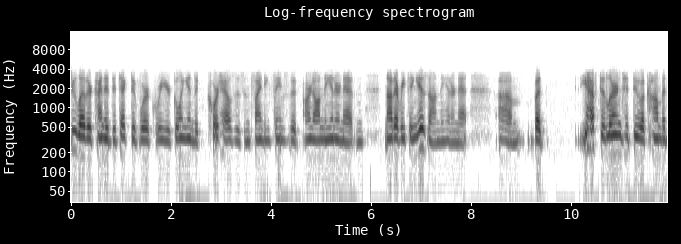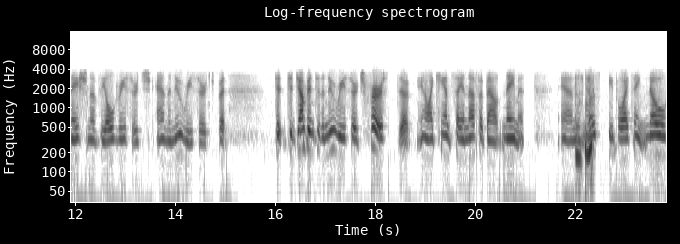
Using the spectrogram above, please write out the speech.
shoe leather kind of detective work where you're going into courthouses and finding things that aren't on the internet and not everything is on the internet um, but you have to learn to do a combination of the old research and the new research. But to, to jump into the new research first, uh, you know, I can't say enough about NamUs. And mm-hmm. most people, I think, know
